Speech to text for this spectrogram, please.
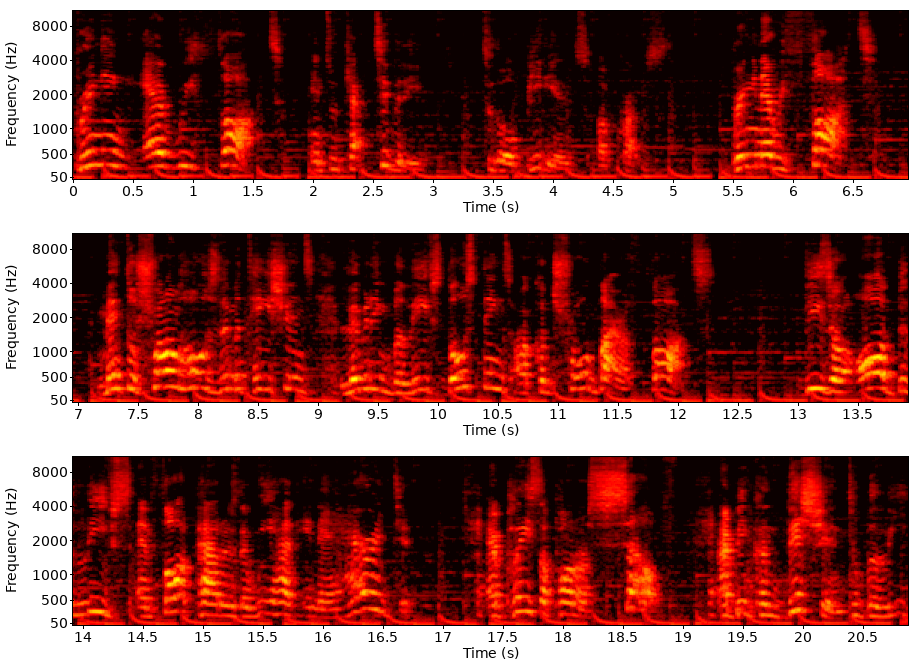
bringing every thought into captivity to the obedience of Christ. Bringing every thought, mental strongholds, limitations, limiting beliefs, those things are controlled by our thoughts. These are all beliefs and thought patterns that we have inherited and place upon ourselves and being conditioned to believe.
